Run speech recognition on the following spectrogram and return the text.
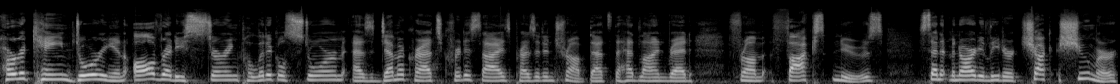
Hurricane Dorian already stirring political storm as Democrats criticize President Trump. That's the headline read from Fox News. Senate Minority Leader Chuck Schumer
